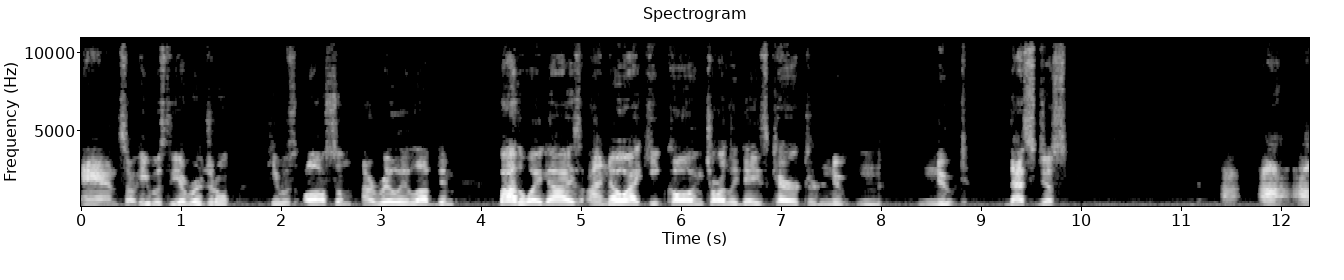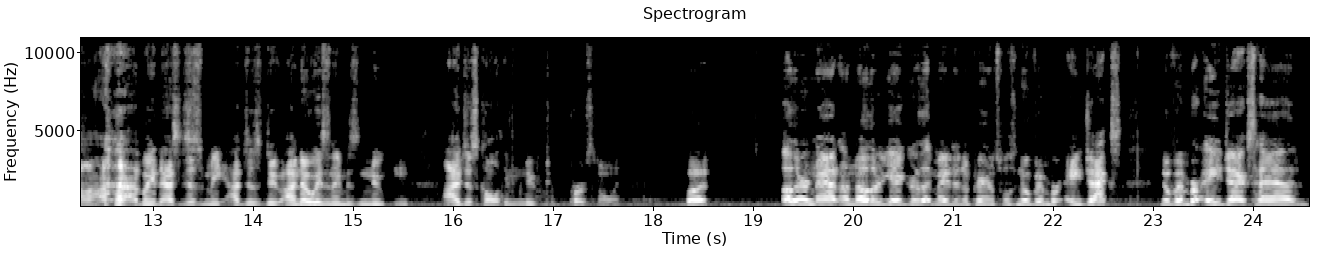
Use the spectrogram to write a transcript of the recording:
And so he was the original. He was awesome. I really loved him. By the way, guys, I know I keep calling Charlie Day's character Newton Newt. That's just. I, I, I, I mean, that's just me. I just do. I know his name is Newton. I just call him Newt personally. But other than that, another Jaeger that made an appearance was November Ajax. November Ajax had,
